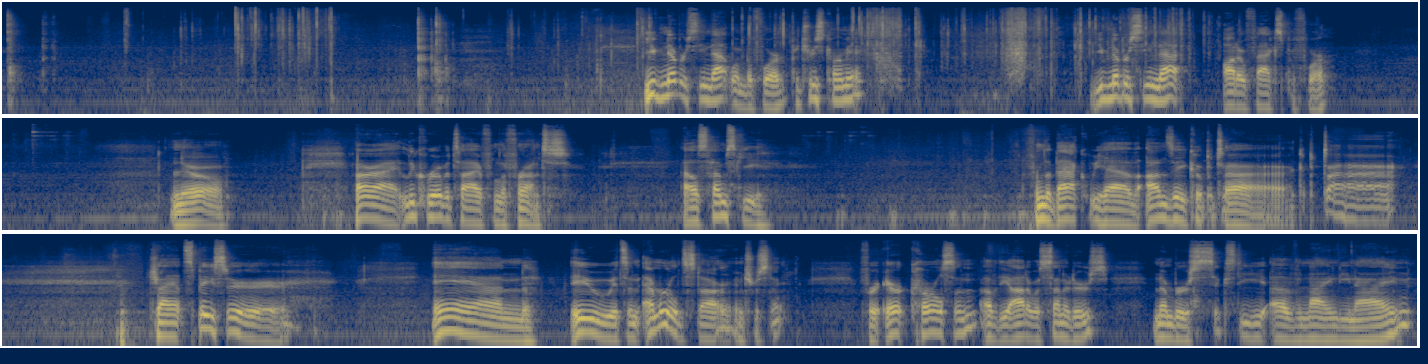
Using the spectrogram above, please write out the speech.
You've never seen that one before, Patrice Cormier. You've never seen that AutoFacts before. No. Luc Robitaille from the front. Ales Hemsky. From the back, we have Anze Kopitar. Kopitar. Giant Spacer. And, ew, it's an Emerald Star. Interesting. For Erik Karlsson of the Ottawa Senators, number 60 of 99.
